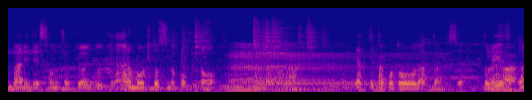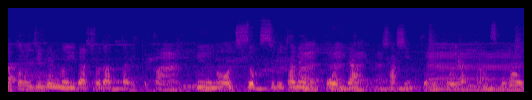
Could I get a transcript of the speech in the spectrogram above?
うバリで村長教育を受けながらもう一つの僕のなん。だろやってたことだったんですよ。とりあえず本当に自分の居場所だったりとかうん。いうのを持続するための行為が写真という行為だったんですけど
